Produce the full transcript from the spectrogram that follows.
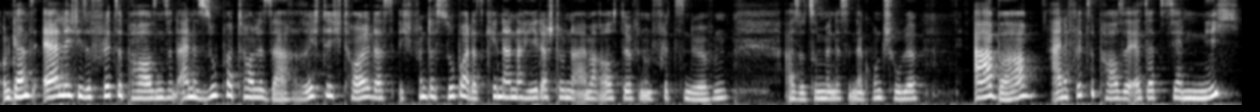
Und ganz ehrlich, diese Flitzepausen sind eine super tolle Sache. Richtig toll, dass ich finde das super, dass Kinder nach jeder Stunde einmal raus dürfen und flitzen dürfen. Also zumindest in der Grundschule. Aber eine Flitzepause ersetzt ja nicht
